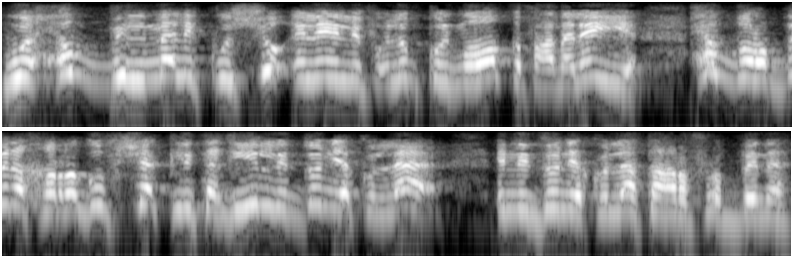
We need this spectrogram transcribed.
وحب الملك والشوق ليه اللي في قلوبكم المواقف عملية حب ربنا خرجوه في شكل تغيير للدنيا كلها. إن الدنيا كلها تعرف ربنا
